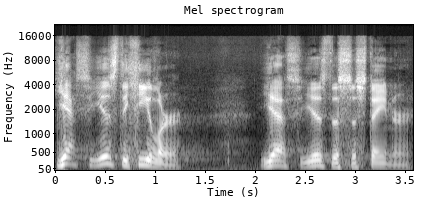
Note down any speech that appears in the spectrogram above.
Yes, He is the healer. Yes, He is the sustainer.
